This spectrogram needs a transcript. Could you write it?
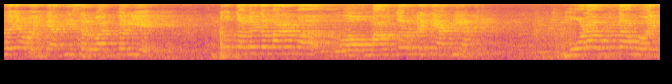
થયા હોય ત્યાંથી શરૂઆત કરીએ, તો તમે તમારા માવતરને ત્યાંથી મોડા ઉઠતા હોય,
